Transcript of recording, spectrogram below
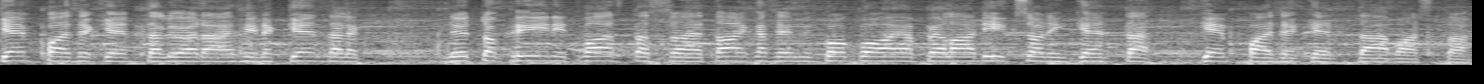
Kemppaisen kenttä lyödään sinne kentälle. Nyt on Greenit vastassa, että aikaisemmin koko ajan pelaa Dixonin kenttä Kemppaisen kenttää vastaan.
